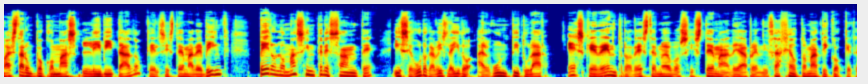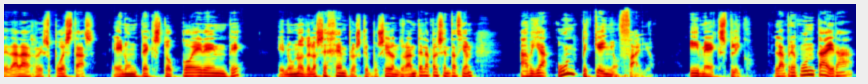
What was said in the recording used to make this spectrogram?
Va a estar un poco más limitado que el sistema de Bing, pero lo más interesante, y seguro que habéis leído algún titular, es que dentro de este nuevo sistema de aprendizaje automático que te da las respuestas en un texto coherente, en uno de los ejemplos que pusieron durante la presentación, había un pequeño fallo. Y me explico. La pregunta era,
